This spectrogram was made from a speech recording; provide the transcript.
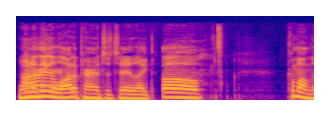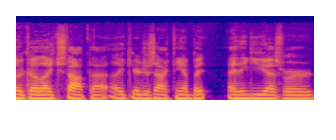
When I think a lot of parents would say like, "Oh, come on, Luca, like stop that. Like you're just acting up." But I think you guys were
